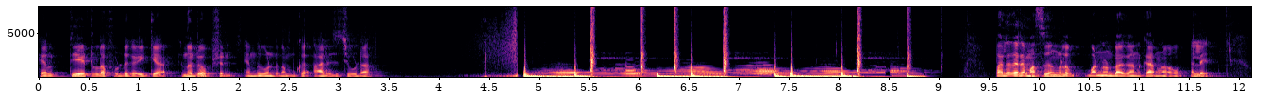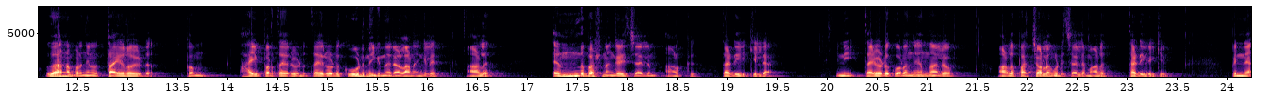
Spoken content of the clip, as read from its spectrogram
ഹെൽത്തി ആയിട്ടുള്ള ഫുഡ് കഴിക്കുക എന്നൊരു ഓപ്ഷൻ എന്തുകൊണ്ട് നമുക്ക് ആലോചിച്ചുകൂടാ? പലതരം അസുഖങ്ങളും വണ്ണുണ്ടാകാൻ കാരണമാവും അല്ലേ? ഉദാഹരണം പറഞ്ഞാൽ തൈറോയിഡ് ഇപ്പം ഹൈപ്പർ തൈറോയിഡ് തൈറോയിഡ് കൂടി നിൽക്കുന്ന ഒരാളാണെങ്കിൽ ആൾ എന്ത് ഭക്ഷണം കഴിച്ചാലും ആൾക്ക് തടി വയ്ക്കില്ല. ഇനി തൈറോയിഡ് കുറഞ്ഞു നിന്നാലോ? ആൾ പച്ചവെള്ളം കുടിച്ചാലും ആൾ തടി വയ്ക്കും. പിന്നെ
